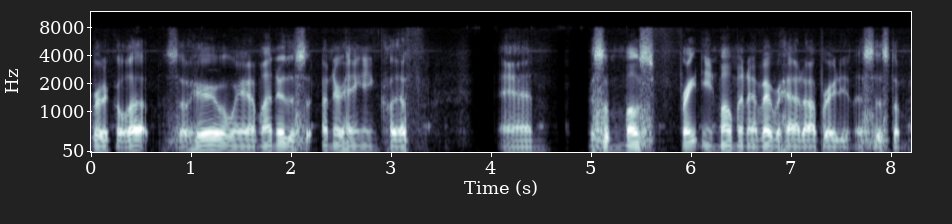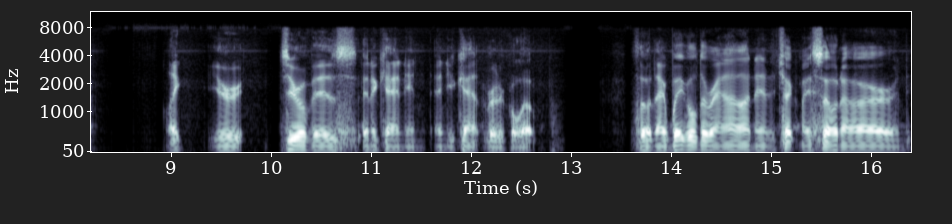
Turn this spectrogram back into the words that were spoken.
vertical up. So here we am under this underhanging cliff, and it's the most frightening moment I've ever had operating this system. Like you're zero viz in a canyon and you can't vertical up. So and I wiggled around and checked my sonar and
